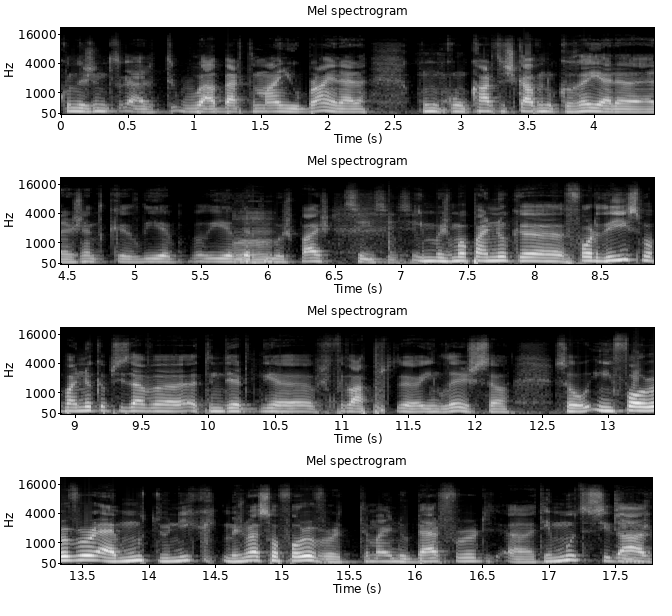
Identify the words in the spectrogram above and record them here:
quando a gente era, o Alberto também e o Brian era com, com cartas que estavam no correio, era, era gente que lia, lia ler com meus pais. Sim, sim, E, sim. mas meu pai nunca, fora disso, meu pai nunca precisava atender uh, falar portu- uh, inglês. So, so, em Fall River é muito único, mas não é só Fall River, também no Bedford, uh, tem muita cidade.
